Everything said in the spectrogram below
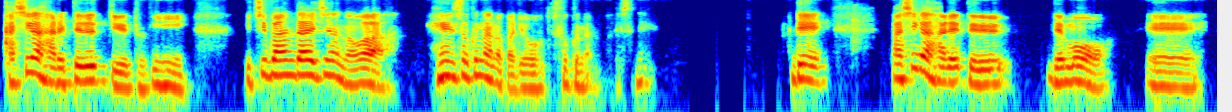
足が腫れてるっていうときに、一番大事なのは、変則なのか両側なのかですね。で、足が腫れてるでも、えー、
